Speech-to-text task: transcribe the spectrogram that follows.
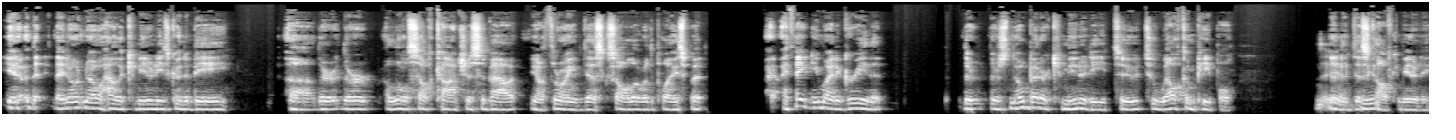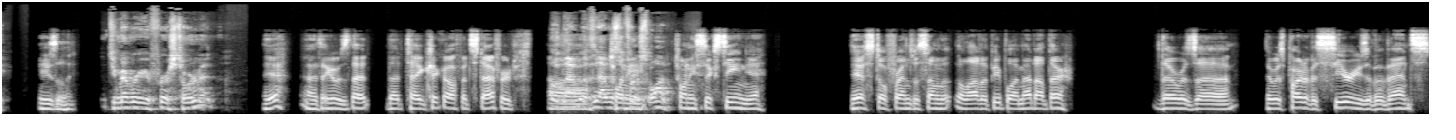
you know, they, they don't know how the community is going to be. Uh, they're they're a little self conscious about you know throwing discs all over the place. But I, I think you might agree that there, there's no better community to to welcome people in yeah, the disc golf community. Easily. Do you remember your first tournament? Yeah, I think it was that that tag kickoff at Stafford. Oh, that was that was 20, the first one. 2016. Yeah, yeah. Still friends with some of the, a lot of the people I met out there. There was a there was part of a series of events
